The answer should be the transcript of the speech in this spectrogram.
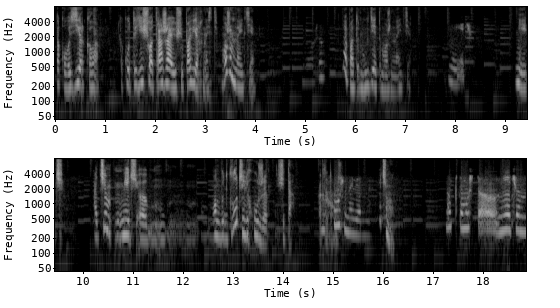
такого зеркала? Какую-то еще отражающую поверхность? Можем найти? Можем. Давай подумаем, где это можно найти. Меч. Меч. А чем меч, э, он будет лучше или хуже щита? Как Ну, хуже, наверное. Почему? Ну, потому что меч, он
